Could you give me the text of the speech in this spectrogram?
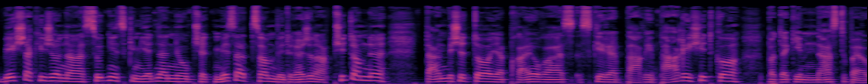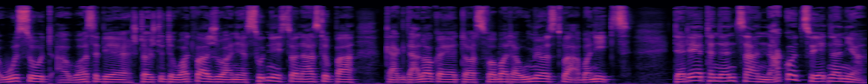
Biegša kižo na sudnickim jednaniu przed miesacom w Dreżanach przytomny, tam by się to ja prajo raz skierę pary pary šitko, po takim nastupa usud, a o sobie štož tuto odważowanie sudnictwa nastupa, jak daleko je to swoboda umiejstwa, abo nic. Tedy je tendenca na końcu jednania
